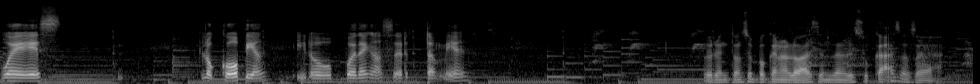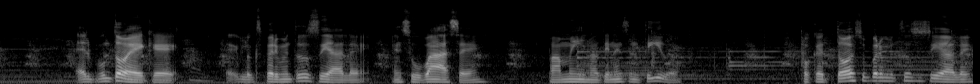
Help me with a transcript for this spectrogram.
pues lo copian y lo pueden hacer también. Pero entonces, ¿por qué no lo hacen desde su casa? O sea, el punto es que eh, los experimentos sociales, en su base, para mí no tienen sentido. Porque todos esos experimentos sociales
